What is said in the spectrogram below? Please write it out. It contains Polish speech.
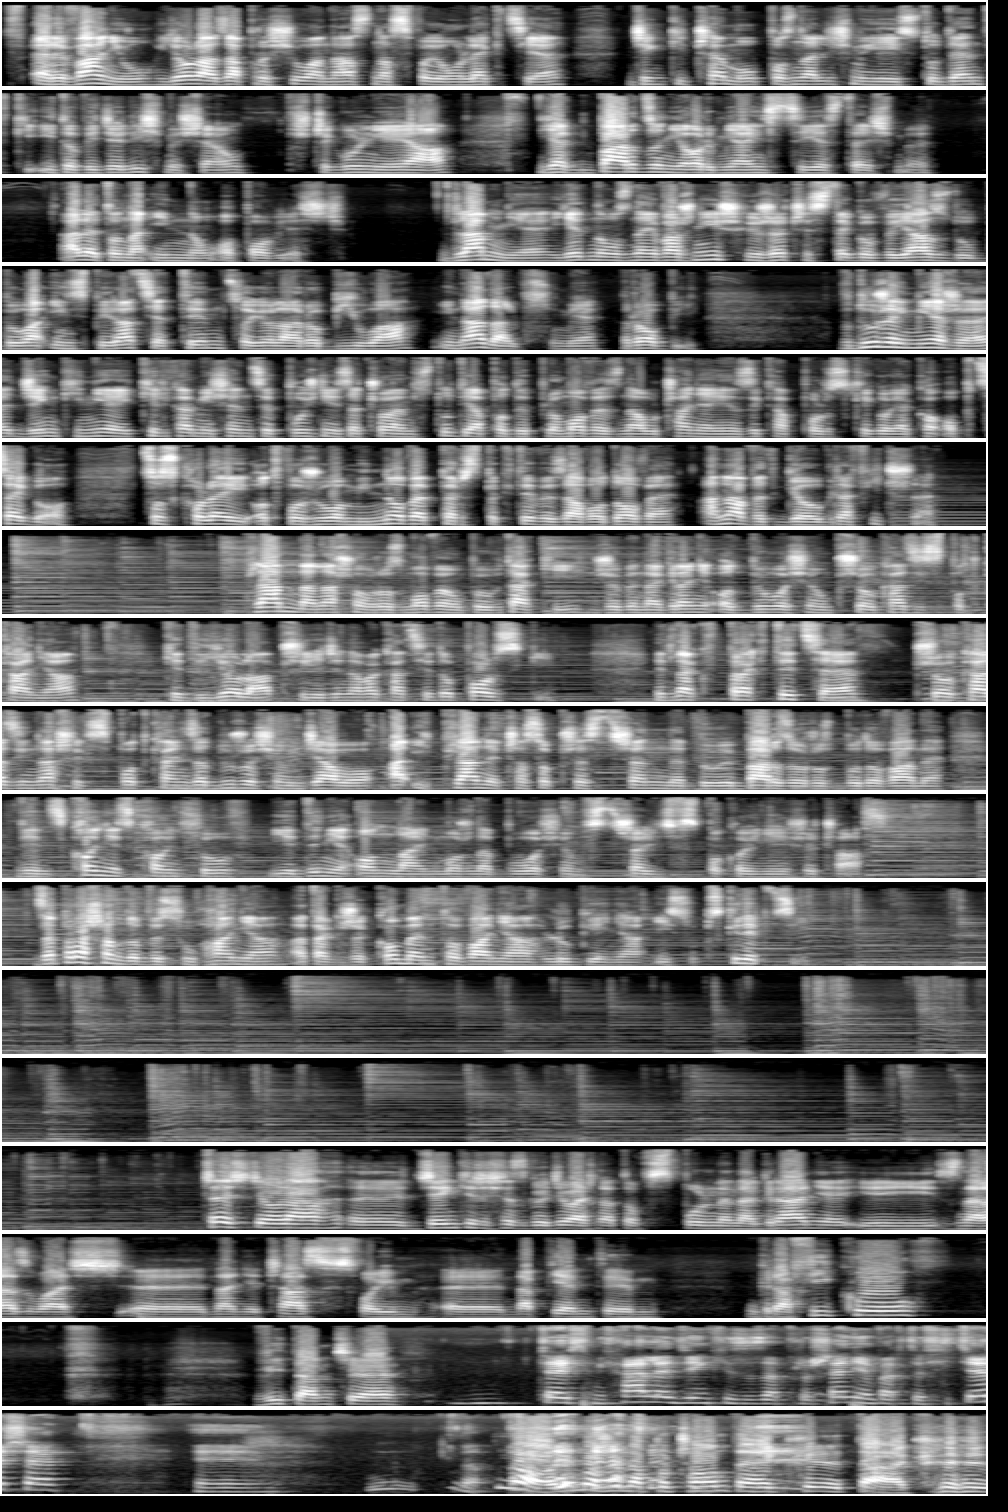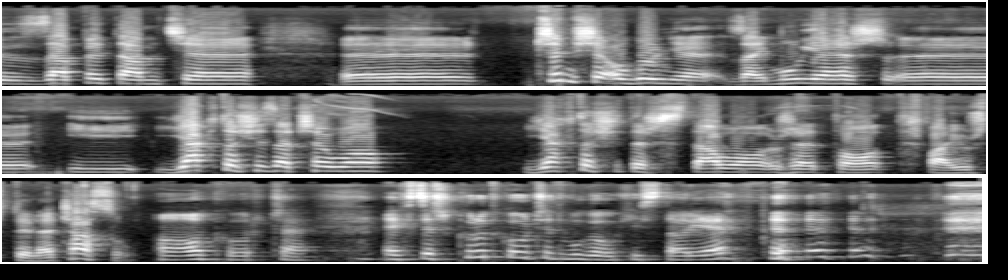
W Erewaniu Jola zaprosiła nas na swoją lekcję, dzięki czemu poznaliśmy jej studentki i dowiedzieliśmy się, szczególnie ja, jak bardzo nieormiańscy jesteśmy. Ale to na inną opowieść. Dla mnie jedną z najważniejszych rzeczy z tego wyjazdu była inspiracja tym, co Jola robiła i nadal w sumie robi. W dużej mierze dzięki niej kilka miesięcy później zacząłem studia podyplomowe z nauczania języka polskiego jako obcego, co z kolei otworzyło mi nowe perspektywy zawodowe, a nawet geograficzne. Plan na naszą rozmowę był taki, żeby nagranie odbyło się przy okazji spotkania, kiedy Jola przyjedzie na wakacje do Polski. Jednak w praktyce przy okazji naszych spotkań za dużo się działo, a i plany czasoprzestrzenne były bardzo rozbudowane, więc koniec końców jedynie online można było się wstrzelić w spokojniejszy czas. Zapraszam do wysłuchania, a także komentowania, lubienia i subskrypcji. Cześć Ola, e, dzięki, że się zgodziłaś na to wspólne nagranie i znalazłaś e, na nie czas w swoim e, napiętym grafiku. Witam Cię. Cześć Michale, dzięki za zaproszenie, bardzo się cieszę. No, no może na początek tak, zapytam Cię, czym się ogólnie zajmujesz i jak to się zaczęło jak to się też stało, że to trwa już tyle czasu? O kurczę. Chcesz krótką czy długą historię?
